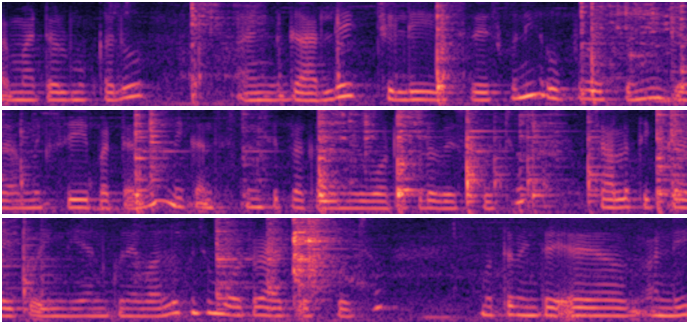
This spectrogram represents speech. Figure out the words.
టమాటోలు ముక్కలు అండ్ గార్లిక్ చిల్లీస్ వేసుకొని ఉప్పు వేసుకొని మిక్సీ పట్టాను. మీ కన్సిస్టెన్సీ ప్రకారం మీరు వాటర్ కూడా వేసుకోవచ్చు. చాలా థిక్గా అయిపోయింది అనుకునే వాళ్ళు కొంచెం వాటర్ యాడ్ చేసుకోవచ్చు. మొత్తం ఇంత అండి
